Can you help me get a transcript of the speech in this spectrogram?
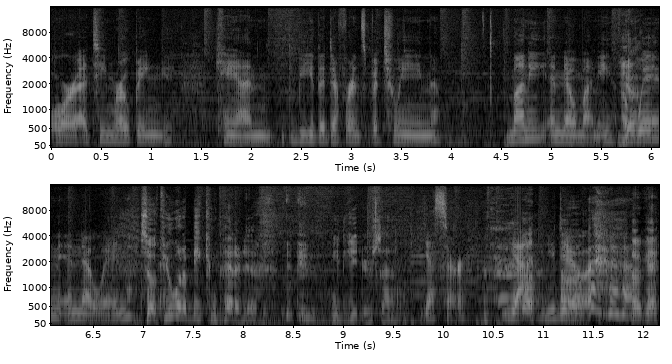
or a team roping can be the difference between money and no money, Yeah. a win and no win. So if you want to be competitive, you need to get your saddle. Yes, sir. Yeah, you do. Right. okay,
